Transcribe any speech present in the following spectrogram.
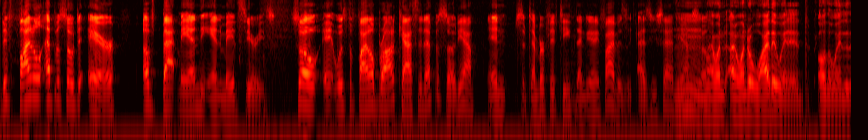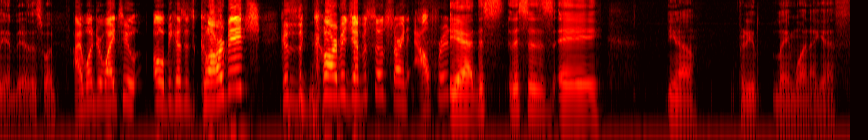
the final episode to air of Batman the Animated Series. So it was the final broadcasted episode, yeah, in September 15th, 1995, as, as you said. Yeah, Hmm, so. I wonder. I wonder why they waited all the way to the end of this one. I wonder why, too. Oh, because it's garbage? Because it's a garbage episode starring Alfred? Yeah, this this is a, you know, pretty lame one, I guess.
